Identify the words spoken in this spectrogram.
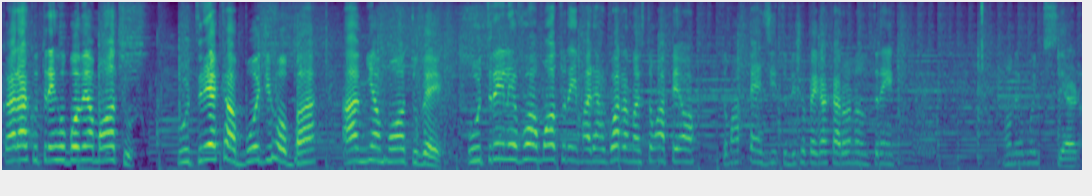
Caraca, o trem roubou minha moto. O trem acabou de roubar a minha moto, velho. O trem levou a moto, Neymar. E agora nós estamos a pé, ó. Estamos a pézito. Deixa eu pegar carona no trem. Não deu muito certo.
